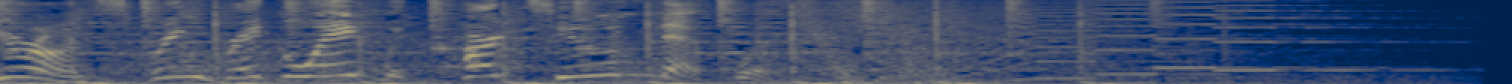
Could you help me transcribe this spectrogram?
You're on spring breakaway with Cartoon Network.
